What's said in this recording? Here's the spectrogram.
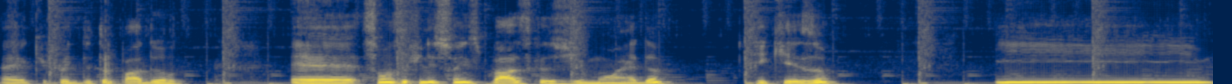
é, que foi deturpado é, são as definições básicas de moeda, riqueza e,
